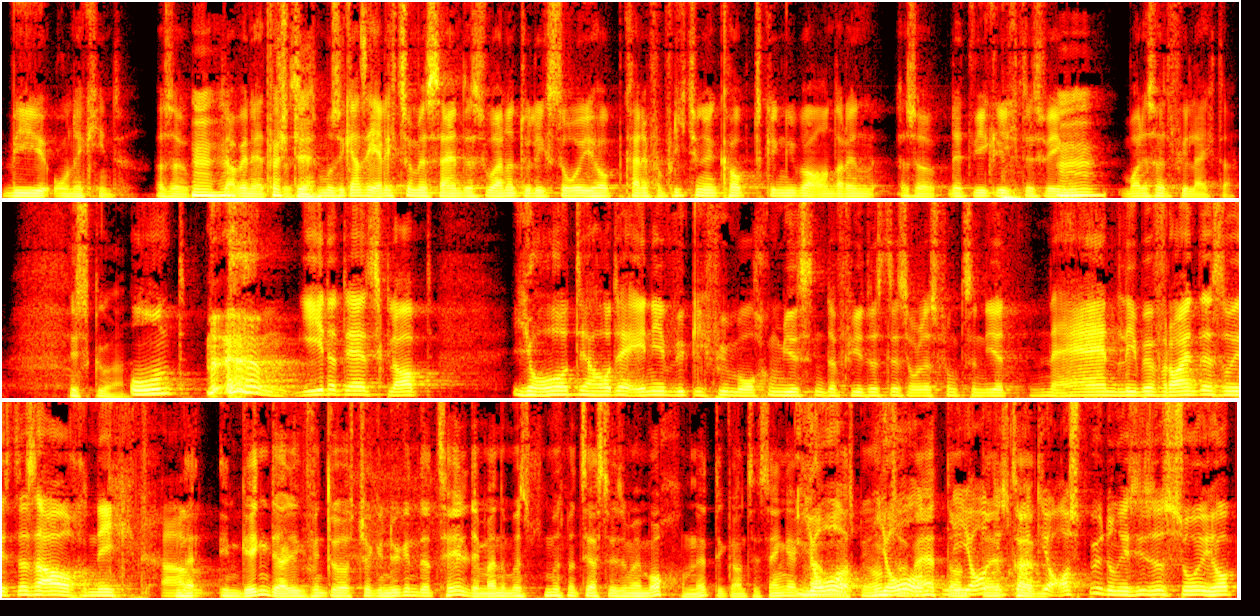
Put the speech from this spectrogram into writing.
wie ohne Kind. Also glaube ich nicht. verstehe. Also, das muss ich ganz ehrlich zu mir sein. Das war natürlich so, ich habe keine Verpflichtungen gehabt gegenüber anderen, also nicht wirklich, deswegen war das halt viel leichter. Ist klar. Und jeder, der jetzt glaubt, ja, der hat ja eh nicht wirklich viel machen müssen dafür, dass das alles funktioniert. Nein, liebe Freunde, so ist das auch nicht. Ähm, Na, Im Gegenteil, ich finde, du hast schon genügend erzählt. Ich meine, muss, muss man zuerst einmal machen, nicht? Die ganze Sänger Ja, und ja, so und, weiter. ja, Und da das gehört halt- die Ausbildung. Es ist ja so, ich habe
